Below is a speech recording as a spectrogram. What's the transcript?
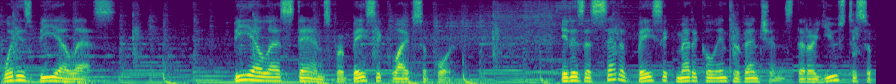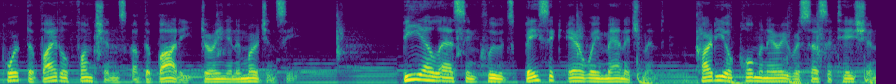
what is BLS? BLS stands for Basic Life Support. It is a set of basic medical interventions that are used to support the vital functions of the body during an emergency. BLS includes basic airway management, cardiopulmonary resuscitation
